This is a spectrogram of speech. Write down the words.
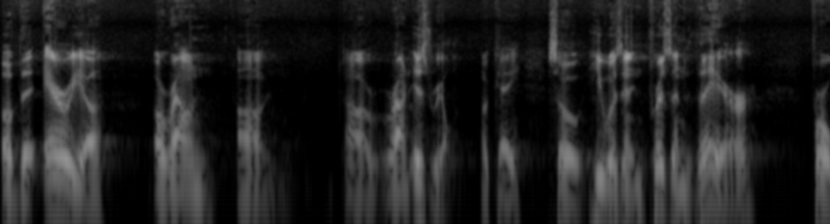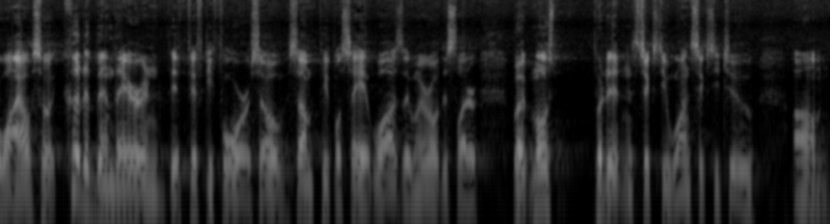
of the area around uh, uh around Israel. Okay, so he was imprisoned there for a while. So it could have been there in, 54 or so. Some people say it was when we wrote this letter, but most put it in 61, 62 um,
